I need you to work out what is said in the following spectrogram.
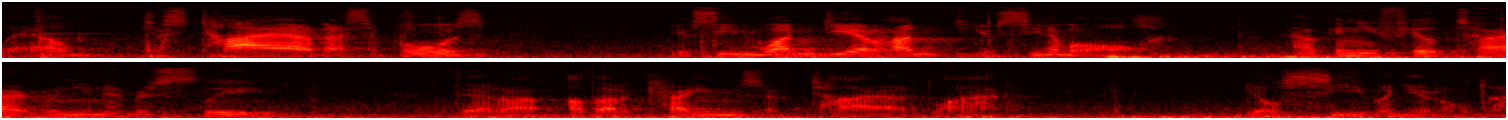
well, just tired, I suppose. You've seen one deer hunt, you've seen them all. How can you feel tired when you never sleep? There are other kinds of tired, lad. You'll see when you're older.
